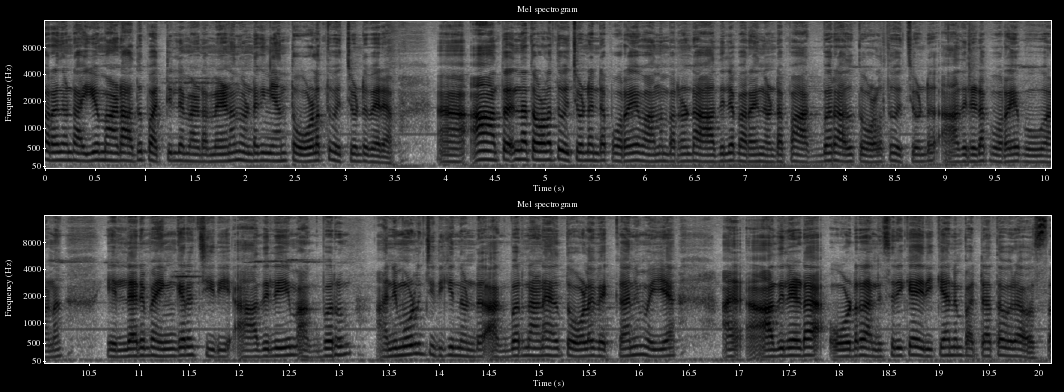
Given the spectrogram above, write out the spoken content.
പറയുന്നുണ്ട് അയ്യോ മാഡം അത് പറ്റില്ല മാഡം. വേണമെന്നുണ്ടെങ്കിൽ ഞാൻ തോളത്ത് വെച്ചുകൊണ്ട് വരാം. ആ, എന്നാൽ തോളത്ത് വെച്ചുകൊണ്ട് എന്റെ പുറകെ വാന്നും പറഞ്ഞുകൊണ്ട് ആദില പറയുന്നുണ്ട്. അപ്പോൾ അക്ബർ അത് തോളത്ത് വെച്ചുകൊണ്ട് ആദിലയുടെ പുറകെ പോവുകയാണ്. എല്ലാവരും ഭയങ്കര ചിരി. ആദിലയും അക്ബറും അനിമോളും ചിരിക്കുന്നുണ്ട്. അക്ബറിനാണെങ്കിൽ അത് തോളെ വെക്കാനും വയ്യ. ആദിലയുടെ ഓർഡർ അനുസരിക്കാതിരിക്കാനും പറ്റാത്ത ഒരവസ്ഥ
